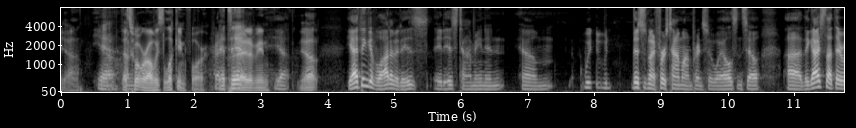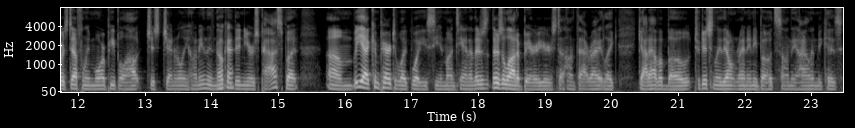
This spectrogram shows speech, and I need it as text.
Yeah. yeah That's what we're always looking for. That's right? it. I mean, yeah yeah. Yeah, I think a lot of it is it is timing, and um, we, we this was my first time on Prince of Wales, and so uh, the guys thought there was definitely more people out just generally hunting than Okay. than years past, but. Um, but yeah, compared to like what you see in Montana, there's there's a lot of barriers to hunt that, right? Like, got to have a boat. Traditionally, they don't rent any boats on the island because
